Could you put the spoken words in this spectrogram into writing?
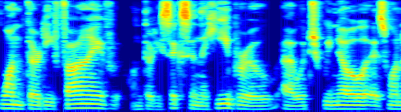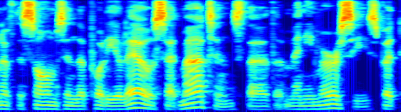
135, 136 in the Hebrew, uh, which we know is one of the Psalms in the Polyeleos at Matins, the, the many mercies. But,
